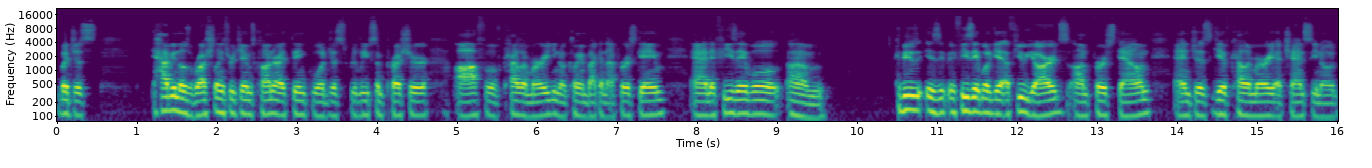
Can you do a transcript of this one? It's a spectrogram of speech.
but just having those rush lanes for James Conner, I think will just relieve some pressure off of Kyler Murray, you know, coming back in that first game. And if he's able, um, if he is if he's able to get a few yards on first down and just give Kyler Murray a chance, you know,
